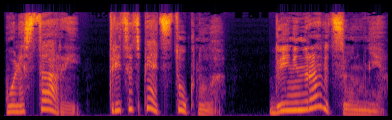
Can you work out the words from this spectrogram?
«Оля старый, 35 стукнула. Да и не нравится он мне».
